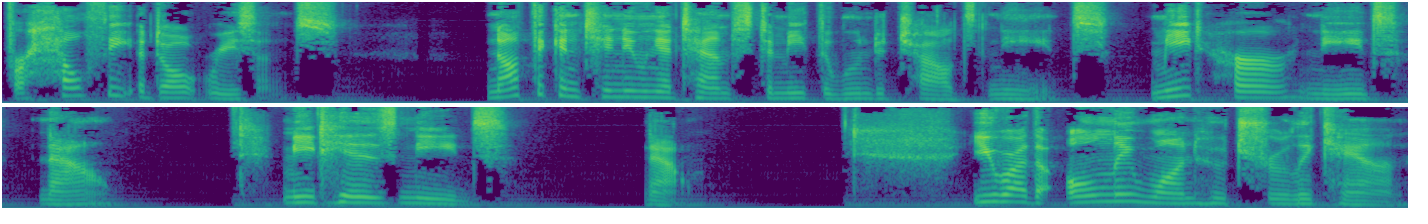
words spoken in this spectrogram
for healthy adult reasons not the continuing attempts to meet the wounded child's needs. Meet her needs now. Meet his needs now. You are the only one who truly can.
